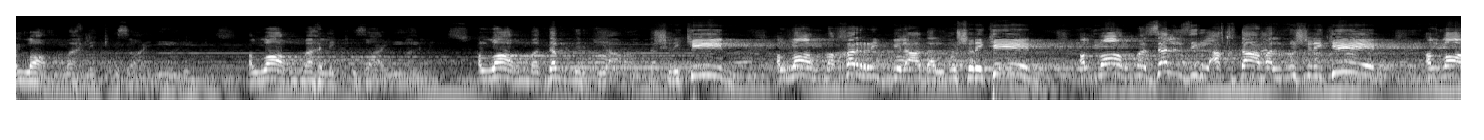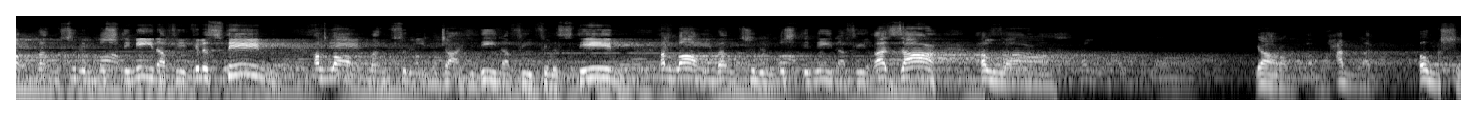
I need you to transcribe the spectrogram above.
আল্লাহ মাহলিক ইসরাইল। اللهم اهلك إسرائيل. اللهم دمر ديار المشركين. اللهم خرب بلاد المشركين. اللهم زلزل أقدام المشركين. اللهم انصر المسلمين في فلسطين. اللهم انصر المجاهدين في فلسطين. اللهم انصر المسلمين في غزة. الله. يا رب محمد انصر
